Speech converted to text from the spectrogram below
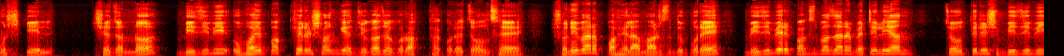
মুশকিল। সেজন্য বিজিবি উভয় পক্ষের সঙ্গে যোগাযোগ রক্ষা করে চলছে। শনিবার পহেলা মার্চ দুপুরে বিজিবির কক্সবাজার ব্যাটালিয়ন চৌত্রিশ বিজিবি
